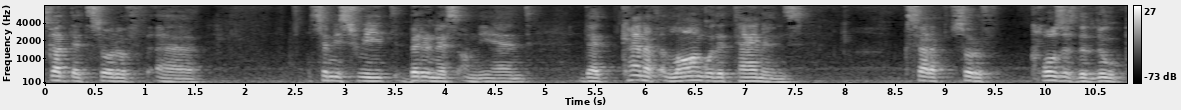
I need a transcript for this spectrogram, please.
got that sort of uh, semi-sweet bitterness on the end that kind of, along with the tannins, sort of, sort of closes the loop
